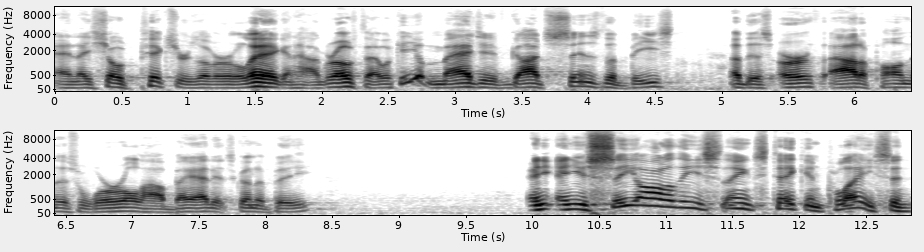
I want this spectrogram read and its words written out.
and they showed pictures of her leg and how gross that was. Can you imagine if God sends the beast of this earth out upon this world, how bad it's going to be. And, and you see all of these things taking place, and,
